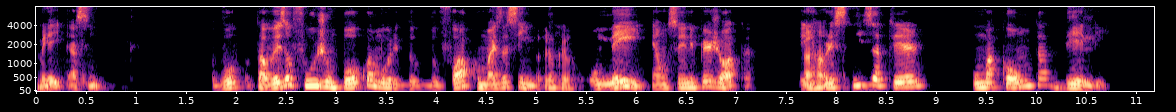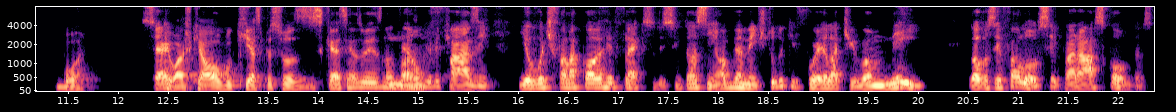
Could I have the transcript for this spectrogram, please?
MEI. Assim, vou, talvez eu fuja um pouco, amor, do, do foco, mas assim, tá o MEI é um CNPJ. Ele uhum. precisa ter uma conta dele. Boa. Certo? Eu acho que é algo que as pessoas esquecem às vezes, não, não fazem. Não fazem. E eu vou te falar qual é o reflexo disso. Então, assim, obviamente, tudo que for relativo ao MEI, igual você falou, separar as contas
